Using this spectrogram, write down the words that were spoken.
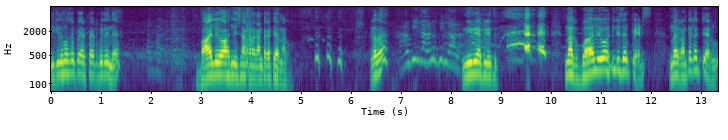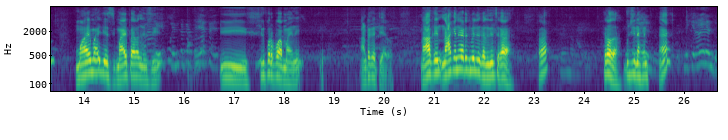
నీకు ఎన్ని సంవత్సరం పేట పెళ్ళిందే బాల్య వివాహం చేసి నాకు గంట కట్టారు నాకు. కదా? నేనే ఫీల్ అవుతుంది నాకు బాల్య వివాహం చేశారు ఫ్రెండ్స్ నాకు గంట కట్టారు. మాయ మాయ చేసి మాయ పేరాలు చేసి ఈ సిరిపురపు అమ్మాయిని అంట కట్టారు నాకు నాకెన్ని ఏడాది వెళ్ళింది కదా తెలుసు కదా? కదా? తెలియదా బుజ్జి నాకెన్ని? ఆ? నీకు ఇరవై రెండు.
